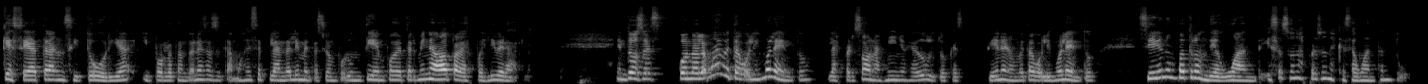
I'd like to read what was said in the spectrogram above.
que sea transitoria y por lo tanto necesitamos ese plan de alimentación por un tiempo determinado para después liberarla. Entonces, cuando hablamos de metabolismo lento, las personas, niños y adultos que tienen un metabolismo lento, siguen un patrón de aguante. Esas son las personas que se aguantan todo.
